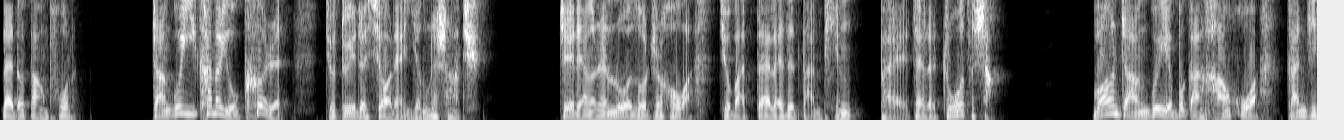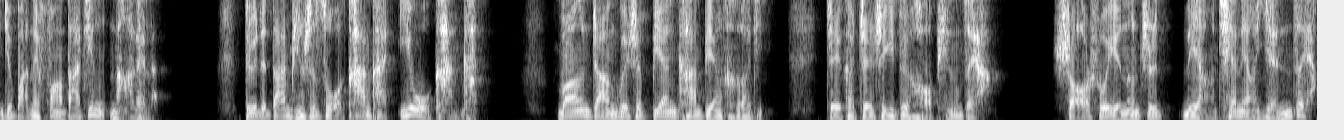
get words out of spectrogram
来到当铺了。掌柜一看到有客人，就堆着笑脸迎了上去。这两个人落座之后啊，就把带来的胆瓶摆在了桌子上。王掌柜也不敢含糊啊，赶紧就把那放大镜拿来了，对着胆瓶是左看看右看看。王掌柜是边看边合计。这可真是一对好瓶子呀，少说也能值两千两银子呀！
